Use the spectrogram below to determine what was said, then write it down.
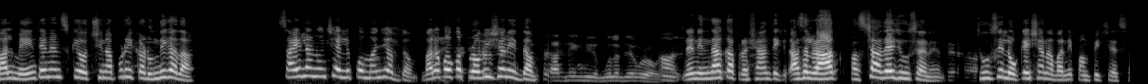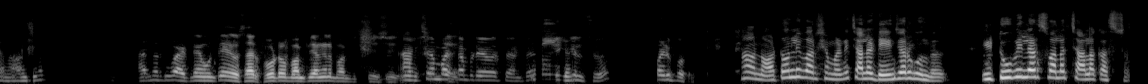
వాళ్ళు మెయింటెనెన్స్కి వచ్చినప్పుడు ఇక్కడ ఉంది కదా సైడ్ ల నుంచి వెళ్ళిపోమని చెప్దాం. వాళ్ళకి ఒక ప్రొవిజన్ ఇద్దాం. నేను ఇందాక ప్రశాంతి అసలు రా ఫస్ట్ అదే చూసాను నేను. చూసి లొకేషన్ అవన్నీ పంపించేస్తాను. అట్నే ఉంటే ఒకసారి ఫోటో పంపించగానే పంపించేసి. పడిపోతుంది నాట్ ఓన్లీ వర్షం అండి చాలా డేంజర్గా ఉంది. ఈ టూ వీలర్స్ వాళ్ళకి చాలా కష్టం.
